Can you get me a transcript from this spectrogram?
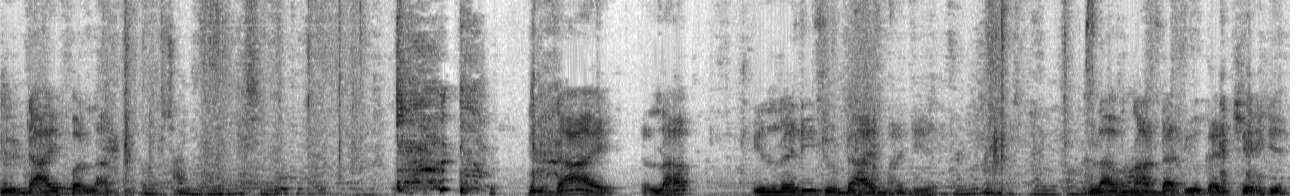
You die for love. You die. Love is ready to die, my dear. Love not that you can change it.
